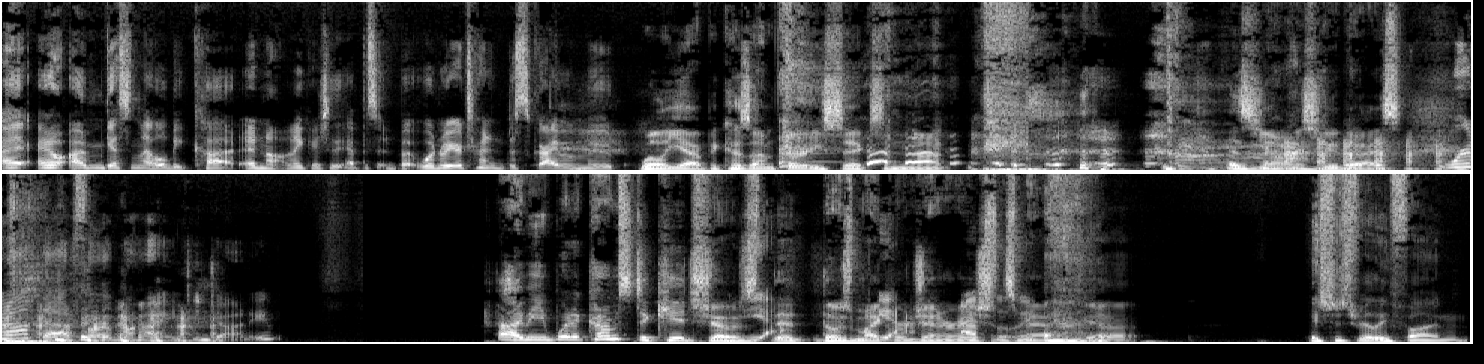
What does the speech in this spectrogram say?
I, I, I'm guessing that will be cut and not make it to the episode. But when we were trying to describe a mood, Well, yeah, because I'm 36 and not as young as you guys. we're not that far behind you, Johnny. I mean, when it comes to kids shows, Yeah. the, those micro generations absolutely. matter. Yeah. it's just really fun.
